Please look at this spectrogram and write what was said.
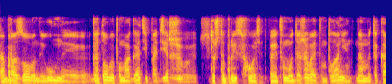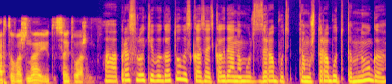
образованные, умные, готовы помогать и поддерживают то, что происходит. Поэтому даже в этом плане нам эта карта важна, и этот сайт важен. А про сроки вы готовы сказать, когда она может заработать? Потому что работы-то много.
